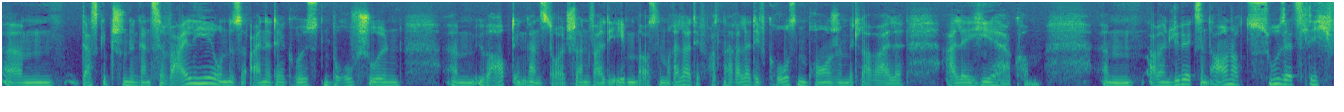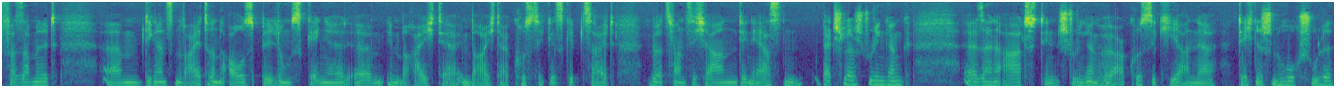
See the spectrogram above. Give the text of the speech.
Ähm, das gibt schon eine ganze Weile hier und ist eine der größten Berufsschulen ähm, überhaupt in ganz Deutschland, weil die eben aus, einem relativ, aus einer relativ großen Branche mittlerweile alle hierher kommen. Ähm, aber in Lübeck sind auch noch zusätzlich versammelt ähm, die ganzen weiteren Ausbildungsgänge ähm, im, Bereich der, im Bereich der Akustik. Es gibt seit über 20 Jahren den ersten Bachelorstudiengang äh, seiner Art, den Studiengang Hörakustik hier an der Technischen Hochschule.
